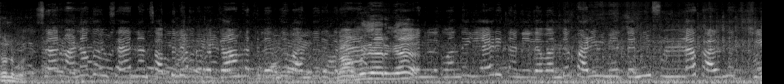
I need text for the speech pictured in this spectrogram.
சொல்லுங்க. சார் வணக்கம் சார். நான் சப்தலிபுரம் கிராமத்துல இருந்து வந்திருக்கிறேன் அமைதியா இருங்க. எங்களுக்கு வந்து ஏரி தண்ணியில வந்து கழிவு நீர் தண்ணி ஃபுல்லா கலந்துச்சு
